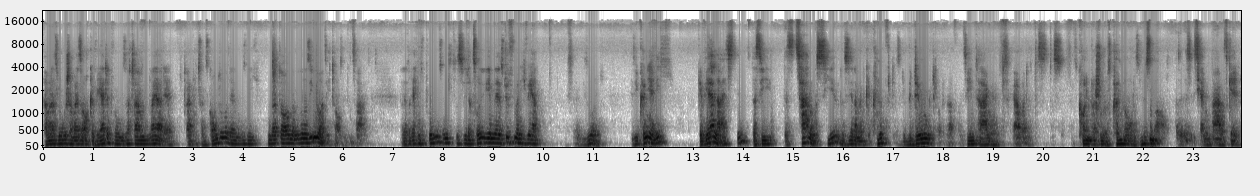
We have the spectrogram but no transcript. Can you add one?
haben wir das logischerweise auch gewertet, wo wir gesagt haben, naja, der 3% Skonto, der muss nicht 100.000, dann müssen wir nur 97.000 bezahlen. Dann hat Rechnungsprüfung uns das wieder zurückgegeben, das dürfen wir nicht werten. Wieso nicht? Sie können ja nicht gewährleisten, dass Sie das Zahlungsziel, das ist ja damit geknüpft, also die Bedingung, ich glaube, innerhalb von zehn Tagen, ja, aber das, das, das konnten wir schon, das können wir auch, das müssen wir auch. Also das ist ja ein bares Geld.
